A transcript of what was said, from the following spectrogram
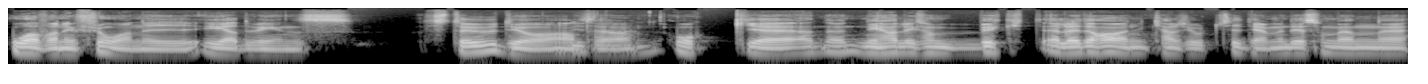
ovanifrån i Edvins studio antar jag. Och eh, ni har liksom byggt, eller det har han kanske gjort tidigare, men det är som en, eh,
